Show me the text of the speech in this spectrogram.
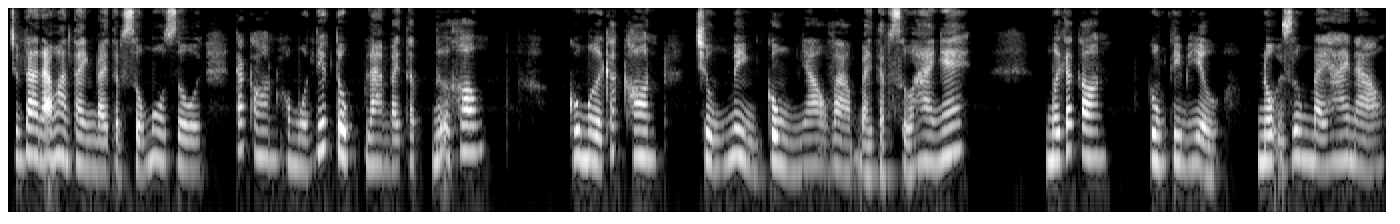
Chúng ta đã hoàn thành bài tập số 1 rồi, các con có muốn tiếp tục làm bài tập nữa không? Cô mời các con, chúng mình cùng nhau vào bài tập số 2 nhé. Mời các con cùng tìm hiểu nội dung bài 2 nào.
